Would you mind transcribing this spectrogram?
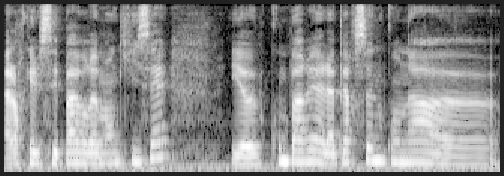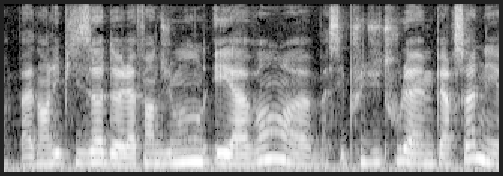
alors qu'elle sait pas vraiment qui c'est. Et euh, comparé à la personne qu'on a bah, dans l'épisode La fin du monde et avant, bah, c'est plus du tout la même personne, et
